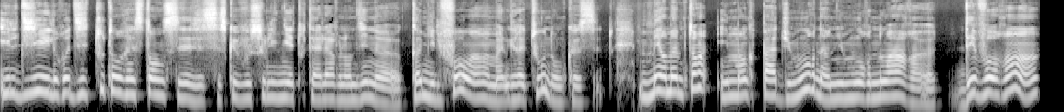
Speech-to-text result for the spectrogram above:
Il dit et il redit tout en restant, c'est ce que vous soulignez tout à l'heure, Blandine, euh, comme il faut, hein, malgré tout. Donc, euh, mais en même temps, il manque pas d'humour, d'un humour noir euh, dévorant. Hein.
